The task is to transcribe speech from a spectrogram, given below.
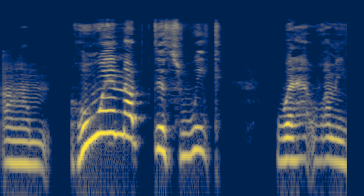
Um, who went up this week? What I mean,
